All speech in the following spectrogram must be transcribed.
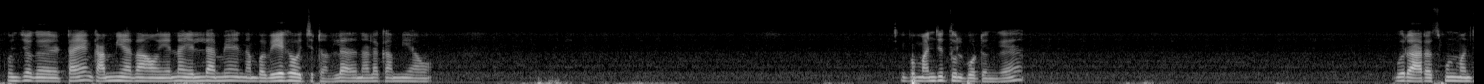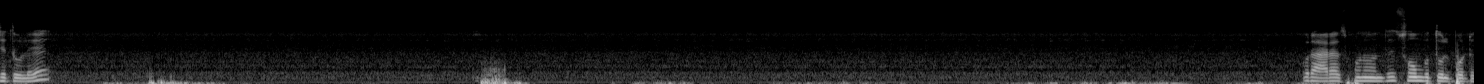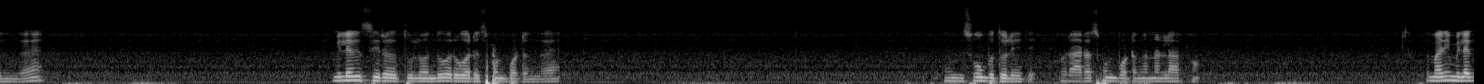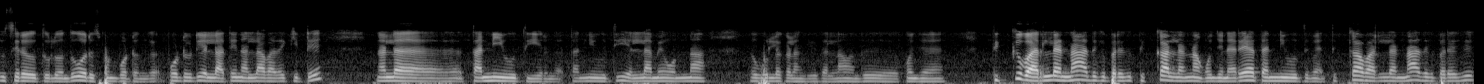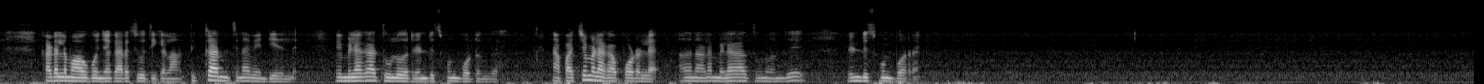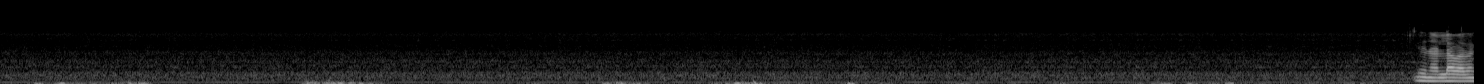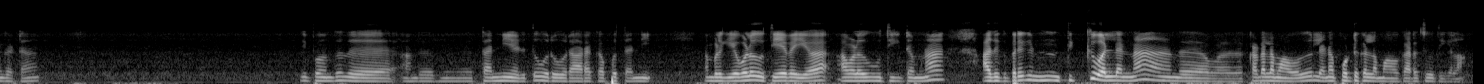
கொஞ்சம் டைம் கம்மியாக தான் ஆகும். ஏன்னா எல்லாமே நம்ம வேக வச்சுட்டோம்ல அதனால கம்மியாகும். இப்போ மஞ்சத்தூள் போட்டுங்க. ஒரு அரை ஸ்பூன் மஞ்சத்தூள். ஒரு அரை ஸ்பூன் வந்து சோம்புத்தூள் போட்டுக்கோங்க. மிளகு சீரகத்தூள் வந்து ஒரு ஒரு ஸ்பூன் போட்டுங்க இது சோம்புத்தூள் இது. ஒரு அரை ஸ்பூன் போட்டுங்க நல்லாயிருக்கும். இது மாதிரி மிளகு சீரகத்தூள் வந்து ஒரு ஸ்பூன் போட்டுங்க. போட்டுக்கிட்டு எல்லாத்தையும் நல்லா வதக்கிட்டு நல்லா தண்ணி ஊற்றிடுங்க தண்ணி ஊற்றி எல்லாமே ஒன்றா இந்த உருளைக்கிழங்கு இதெல்லாம் வந்து கொஞ்சம் திக்கு வரலன்னா அதுக்கு பிறகு திக்காக இல்லைன்னா கொஞ்சம் நிறையா தண்ணி ஊற்றுவேன் திக்காக வரலன்னா அதுக்கு பிறகு கடலை மாவு கொஞ்சம் கரைச்சி ஊற்றிக்கலாம் திக்காக இருந்துச்சுன்னா வேண்டியதில்லை. மிளகாத்தூள் ஒரு ரெண்டு ஸ்பூன் போட்டுங்க. நான் பச்சை மிளகாய் போடலை. அதனால் மிளகாத்தூள் வந்து ரெண்டு ஸ்பூன் போடுறேன். இது நல்லா வதங்கட்டும் இப்போ வந்து இந்த அந்த தண்ணி எடுத்து ஒரு ஒரு அரை கப்பு தண்ணி. நம்மளுக்கு எவ்வளவு தேவையோ அவ்வளவு ஊற்றிக்கிட்டோம்னா அதுக்கு பிறகு இன்னும் திக்கு வரலன்னா அந்த கடலை மாவு இல்லைன்னா பொட்டுக்கடலை மாவு கரைச்சி ஊற்றிக்கலாம்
